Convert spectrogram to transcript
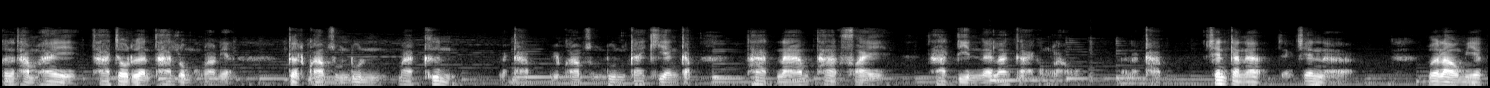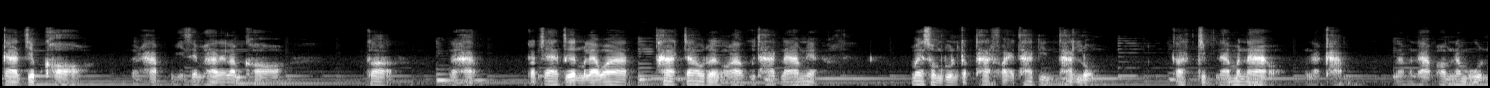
ก็จะทำให้ธาตุเจ้าเรือนธาตุลมของเราเนี่ยเกิดความสมดุลมากขึ้นนะครับ มีความสมดุลใกล้เคียงกับธาตุน้ำธาตุไฟธาตุดินในร่างกายของเรานะครับ เช่นกันนะอย่างเช่นเมื่อเรามีอาการเจ็บคอนะครับ มีเสมหะในลำคอ ก็ นะครับก็แจ้งเตือนมาแล้วว่าธาตุเจ้าเรือนของเราคือธาตุน้ำเนี่ยไม่สมดุลกับธาตุไฟธาตุดินธาตุลม ก็จิบน้ำมะนาวนะครับน้ำมะนาวพร้อมน้ำอุ่น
